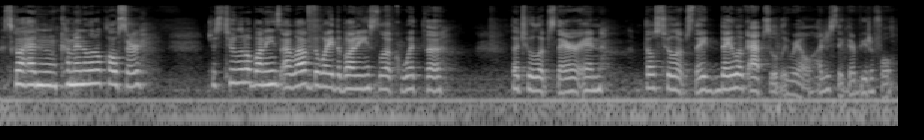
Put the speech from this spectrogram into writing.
let's go ahead and come in a little closer. Just two little bunnies. I love the way the bunnies look with the the tulips there. And those tulips, they, they look absolutely real. I just think they're beautiful.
